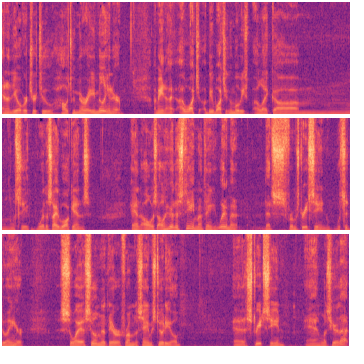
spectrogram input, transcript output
and in the overture to How to Marry a Millionaire. I mean, I, I watch. I'll be watching a movie uh, like um, let's see, Where the Sidewalk Ends, and always I'll hear this theme. And I'm thinking, wait a minute, that's from Street Scene. What's it doing here? So I assume that they were from the same studio as Street Scene, and let's hear that.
